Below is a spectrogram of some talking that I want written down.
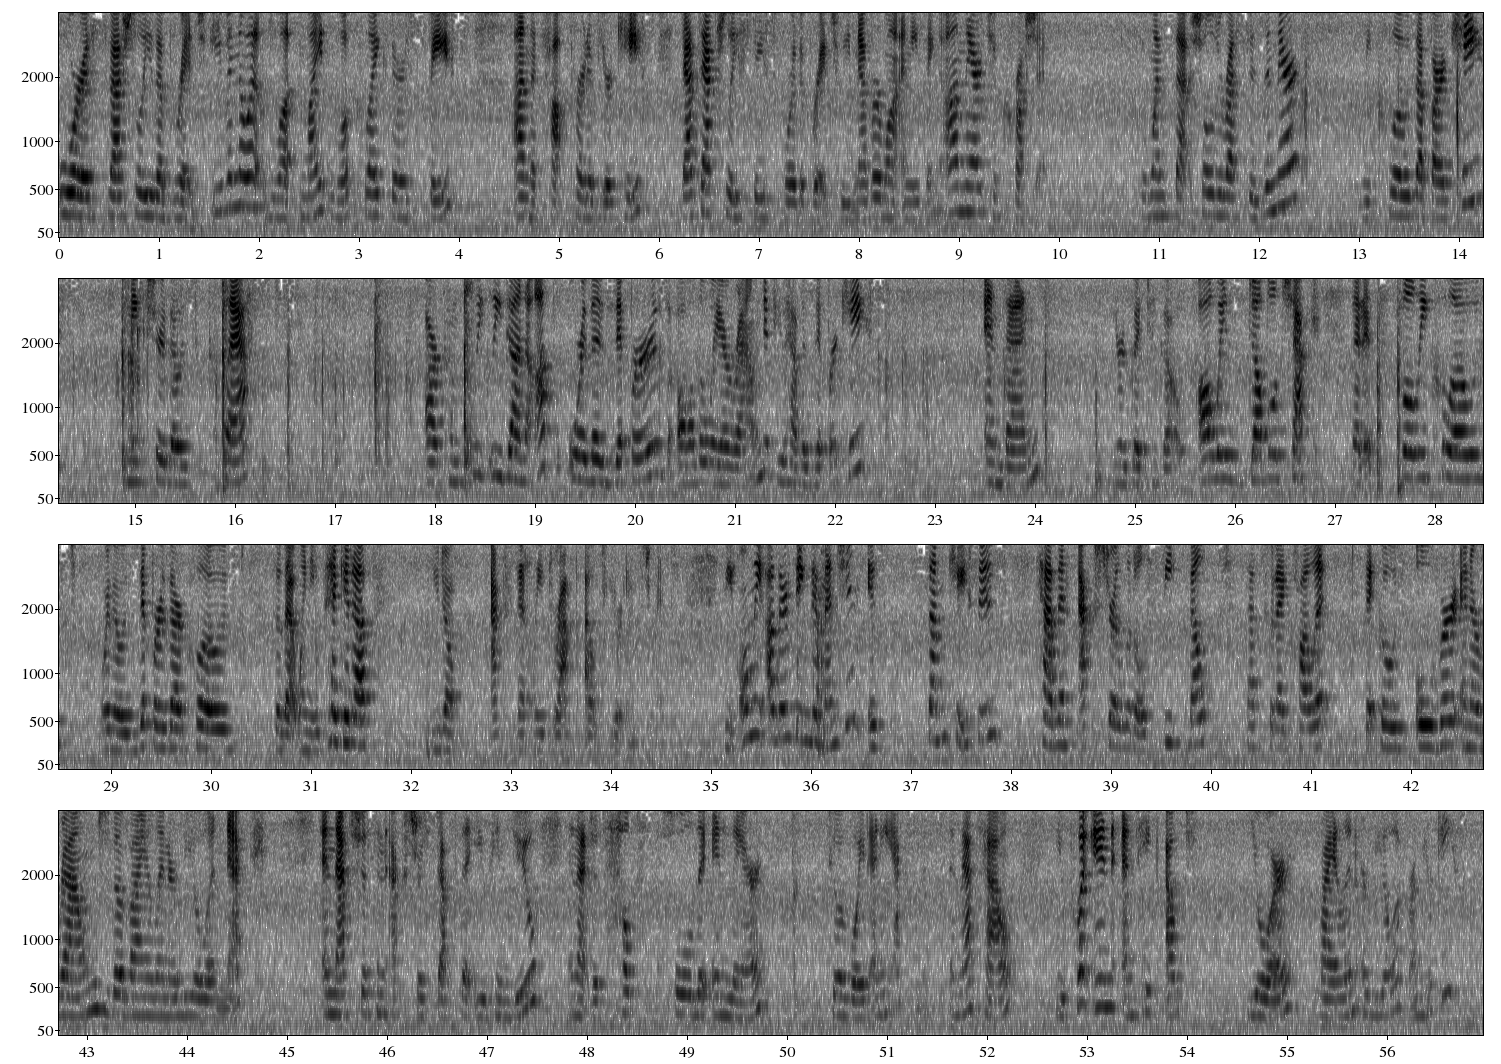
or especially the bridge. Even though it lo might look like there's space on the top part of your case, that's actually space for the bridge. We never want anything on there to crush it. So once that shoulder rest is in there, we close up our case, make sure those clasps are completely done up or the zippers all the way around if you have a zipper case. And then you're good to go. Always double check that it's fully closed or those zippers are closed so that when you pick it up, you don't accidentally drop out your instrument. The only other thing to mention is some cases have an extra little seat belt, that's what I call it, that goes over and around the violin or viola neck. And that's just an extra step that you can do, and that just helps hold it in there to avoid any accidents. And that's how you put in and take out your violin or viola from your case.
